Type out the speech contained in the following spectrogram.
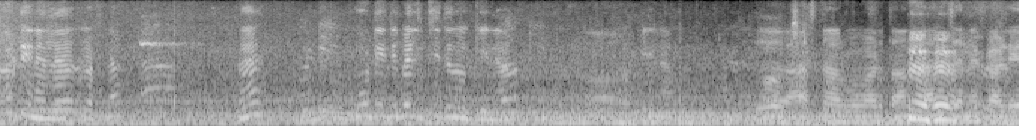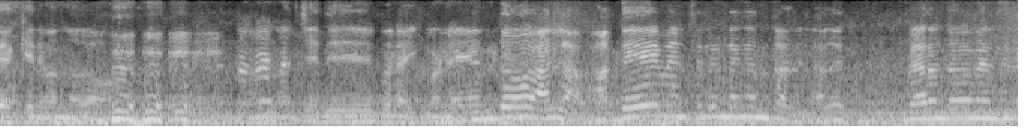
കുട്ടീനല്ലേ റഫ്ന ഏ? കൂട്ടിയിട്ട് വലിച്ചിട്ട് നോക്കിയില്ല? നോക്കിയില്ല. ഇത് ആസ്താർ വന്നതോ? എന്നുവെച്ചാ ഇതേപോലെ ആയിക്കോട്ടെ എന്തോ അല്ല അതേ മനസ്സിലുണ്ടെങ്കിൽ എന്താ അത് വേറെന്തോ മനസ്സിൽ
